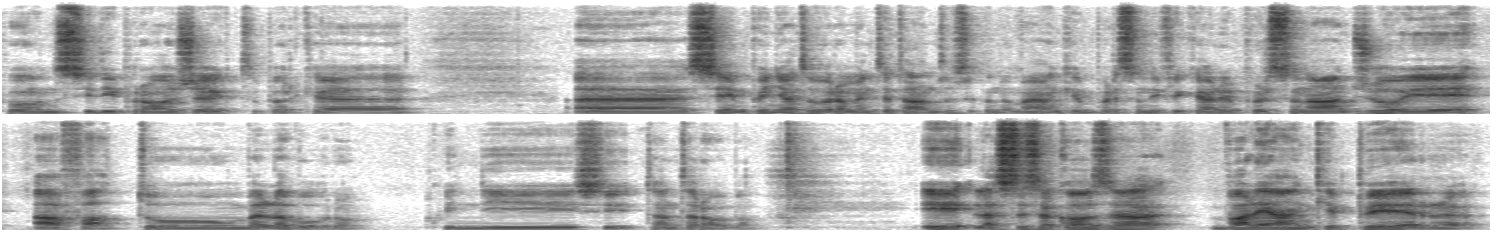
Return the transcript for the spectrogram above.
con CD Projekt perché eh, si è impegnato veramente tanto, secondo me, anche in personificare il personaggio e ha fatto un bel lavoro. Quindi sì, tanta roba. E la stessa cosa vale anche per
